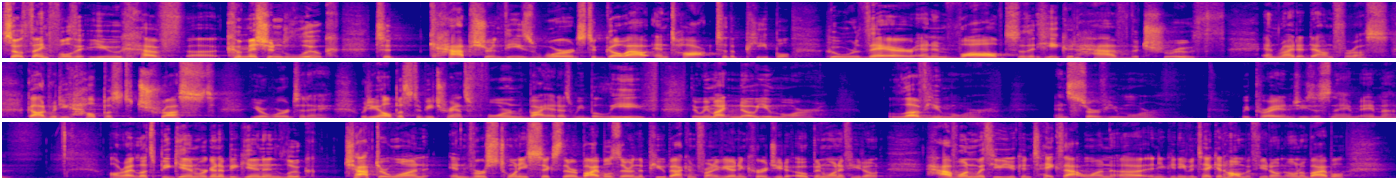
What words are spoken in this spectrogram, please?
so thankful that you have uh, commissioned Luke to capture these words, to go out and talk to the people who were there and involved so that he could have the truth and write it down for us. God, would you help us to trust your word today? Would you help us to be transformed by it as we believe that we might know you more, love you more, and serve you more? We pray in Jesus' name, amen. All right, let's begin. We're going to begin in Luke chapter 1 in verse 26. There are Bibles there in the pew back in front of you. I'd encourage you to open one if you don't have one with you. You can take that one, uh, and you can even take it home if you don't own a Bible.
